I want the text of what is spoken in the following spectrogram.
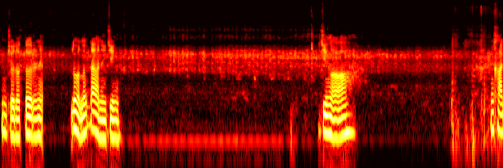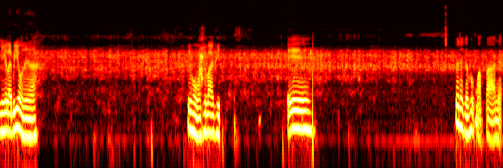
ผมเจอด็อกเตอร์แล้วเนี่ยดูผมต้งตาจริงๆ จริงเหรอในคราวนี้อะไรประโยชน์เลยนะที่ผมอธิบายผิด เอ๊ะเป็นอะไรกับพวกหมาป่าเนี่ย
